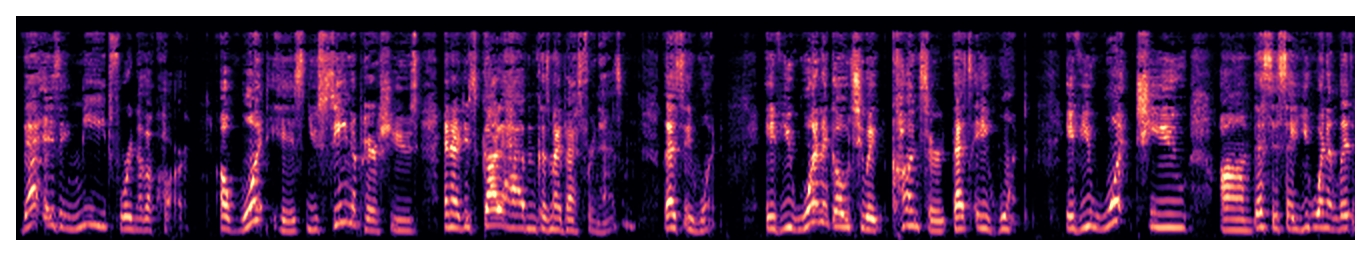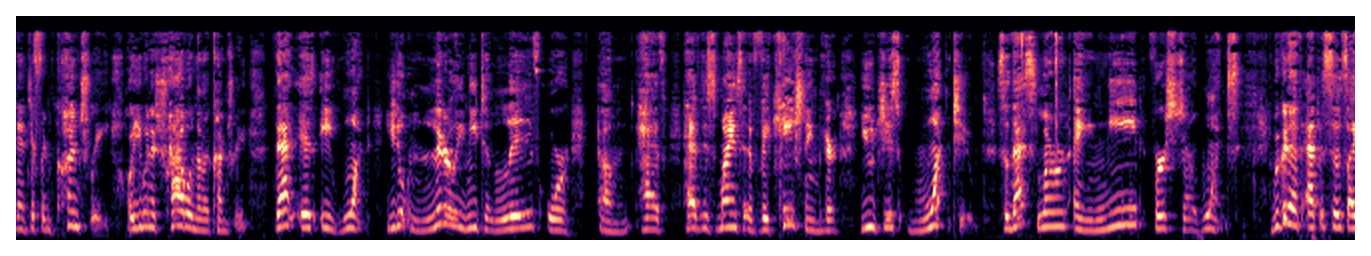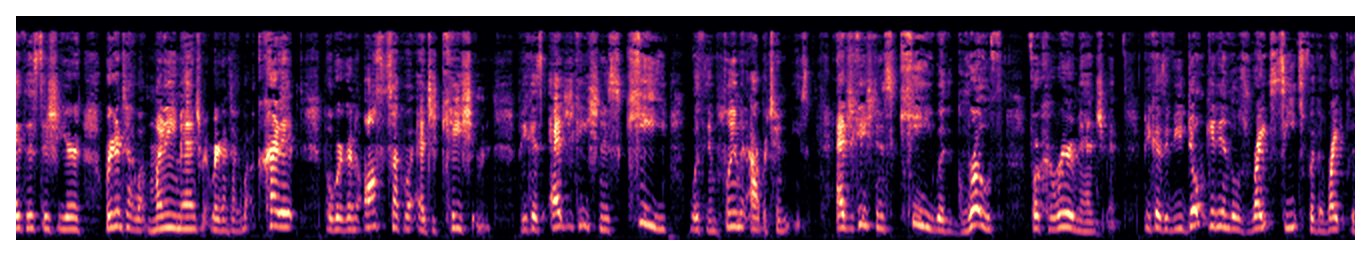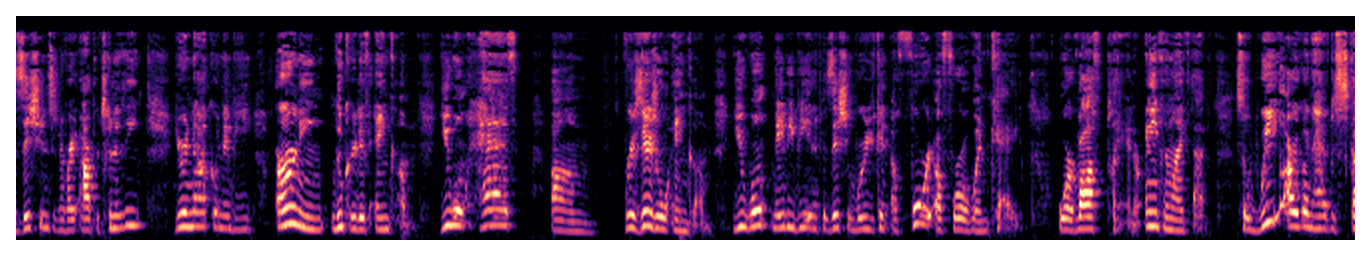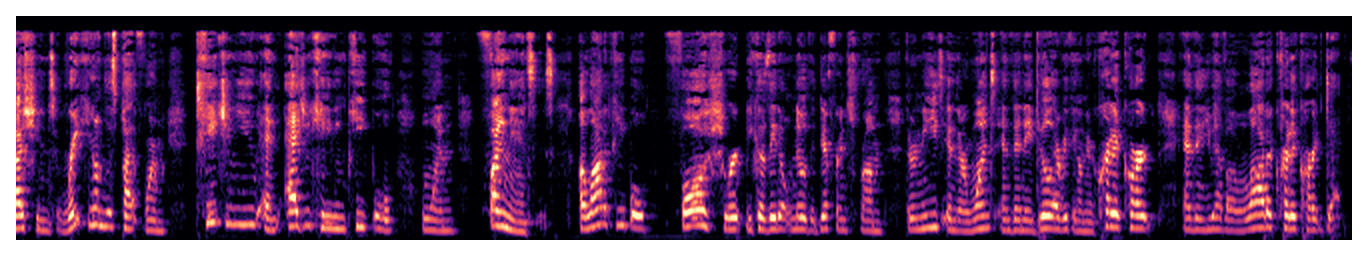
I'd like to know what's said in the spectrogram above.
That is a need for another car. A want is you've seen a pair of shoes and I just got to have them because my best friend has them. That's a want. If you want to go to a concert, that's a want. If you want to, um, let's just say you want to live in a different country or you want to travel another country, that is a want. You don't literally need to live or um, have have this mindset of vacationing there. You just want to. So that's learn a need versus our wants. We're gonna have episodes like this this year. We're gonna talk about money management. We're gonna talk about credit, but we're gonna also talk about education because education is key with employment opportunities. Education is key with growth for career management because if you don't get in those right seats for the right position situations and the right opportunity, you're not going to be earning lucrative income. You won't have um, residual income. You won't maybe be in a position where you can afford a 401k or a Roth plan or anything like that. So we are going to have discussions right here on this platform, teaching you and educating people on finances. A lot of people fall short because they don't know the difference from their needs and their wants, and then they bill everything on their credit card, and then you have a lot of credit card debt.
